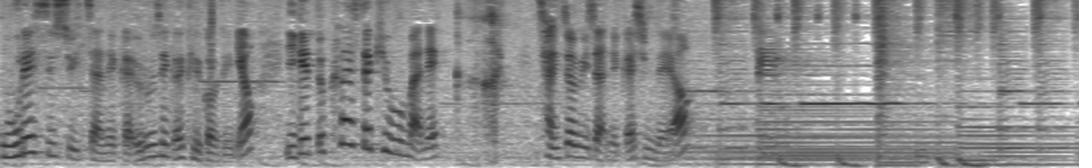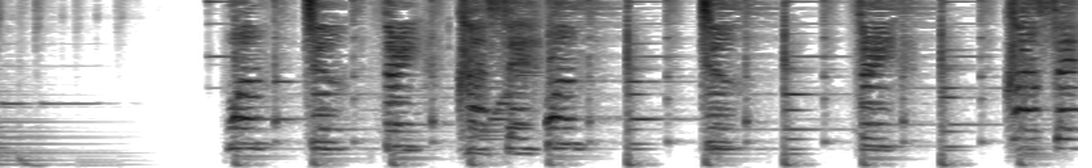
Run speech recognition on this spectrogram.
오래 쓸 수 있지 않을까 이런 생각이 들거든요. 이게 또 클래스 큐브만의 큰 장점이지 않을까 싶네요. One, two, three, classic. One, two, three, classic.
